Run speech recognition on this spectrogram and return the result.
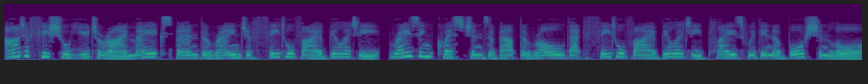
Artificial uteri may expand the range of fetal viability, raising questions about the role that fetal viability plays within abortion law.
